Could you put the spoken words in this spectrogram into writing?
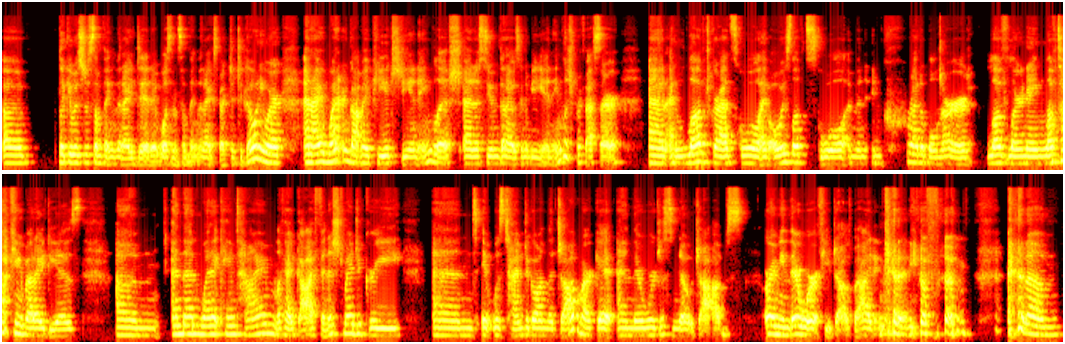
a like it was just something that I did. It wasn't something that I expected to go anywhere. And I went and got my PhD in English and assumed that I was going to be an English professor. And I loved grad school. I've always loved school. I'm an incredible nerd. Love learning. Love talking about ideas. Um, and then when it came time, like I got, I finished my degree and it was time to go on the job market and there were just no jobs or i mean there were a few jobs but i didn't get any of them. And um,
